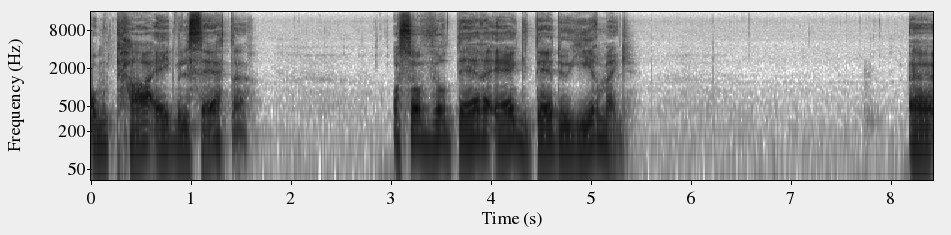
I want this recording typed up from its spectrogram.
om hva jeg vil se etter. Og så vurderer jeg det du gir meg, uh,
